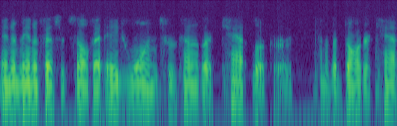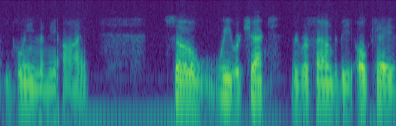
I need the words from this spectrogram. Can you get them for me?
and it manifests itself at age one through kind of a cat look or kind of a dog or cat gleam in the eye. So we were checked. We were found to be okay.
